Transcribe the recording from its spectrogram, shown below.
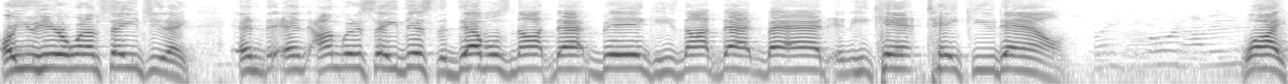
Are you hearing what I'm saying today? And, and I'm going to say this the devil's not that big, he's not that bad, and he can't take you down. Lord, Why?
